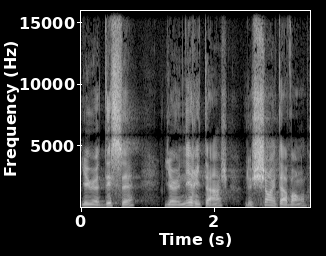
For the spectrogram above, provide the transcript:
il y a eu un décès, il y a un héritage, le champ est à vendre.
